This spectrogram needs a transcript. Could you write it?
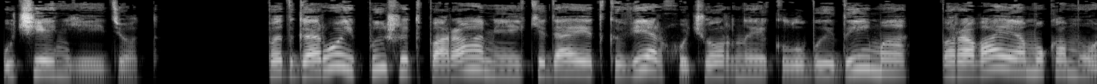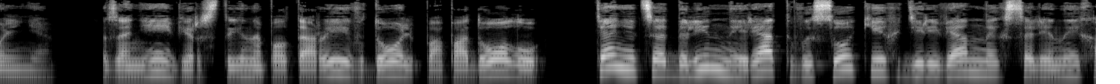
учение идет. Под горой пышет парами и кидает кверху черные клубы дыма паровая мукомольня. За ней версты на полторы вдоль по подолу тянется длинный ряд высоких деревянных соляных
